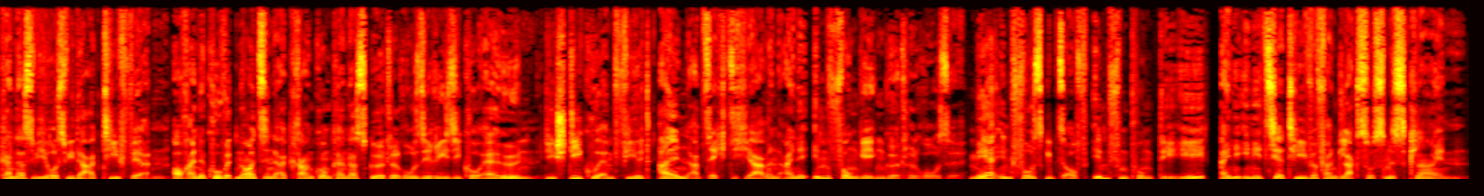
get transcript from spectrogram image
kann das Virus wieder aktiv werden. Auch eine Covid-19-Erkrankung kann das Gürtelrose-Risiko erhöhen. Die STIKO empfiehlt allen ab 60 Jahren eine Impfung gegen Gürtelrose. Mehr Infos gibt's auf impfen.de, eine Initiative von GlaxoSmithKline.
